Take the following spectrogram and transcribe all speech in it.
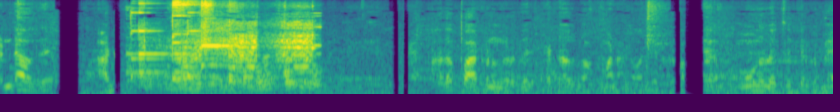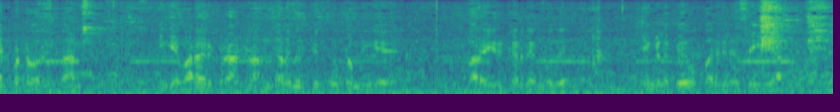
ரெண்டாவது அதை பார்க்கணுங்கிறது ரெண்டாவது நோக்கமாக நாங்கள் வந்திருக்கிறோம். மூணு லட்சத்திற்கு மேற்பட்டவர்கள் தான் இங்கே வர இருக்கிறார்கள். அந்த அளவிற்கு கூட்டம் இங்கே வர இருக்கிறது என்பது எங்களுக்கு வருகிற செய்தியாக இருக்கிறது.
